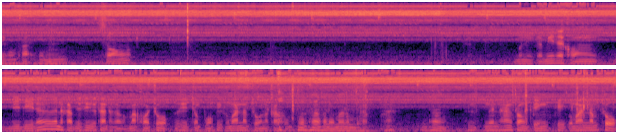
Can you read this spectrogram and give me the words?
เรื่องของพระเห็นสองมันนี้ก็มีแต่ของดีๆเด้อนะครับอยู่ที่ทุกท่านนะครับ มาขอโชคอยู่ที่จอมปลวกพี่กุมารนำโชคนะครับผมเงินห้างเขาเดี๋ยวมานำบ่ครับฮะเงินห้างเงินห้างทองปิงพี่กุมารน้ำโชค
